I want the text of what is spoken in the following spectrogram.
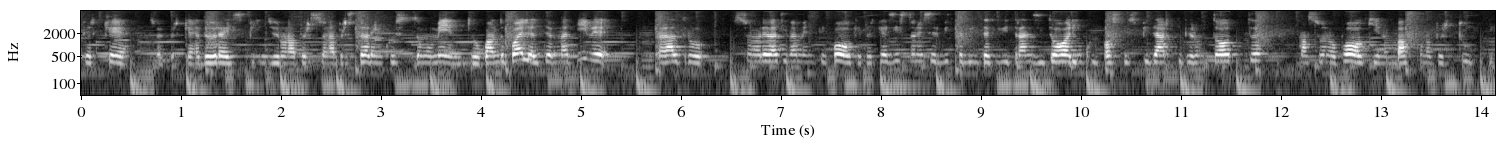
perché? Cioè perché dovrei spingere una persona per strada in questo momento, quando poi le alternative tra l'altro sono relativamente poche perché esistono i servizi abilitativi transitori in cui posso ospitarti per un tot, ma sono pochi e non bastano per tutti,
